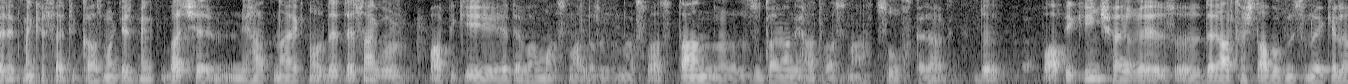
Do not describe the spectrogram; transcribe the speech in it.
բերեք մենք էս այդի կազմակերպենք, բայց չէ, մի հատ նայեք նոր դե տեսանք, որ պապիկի հետևամասն է լրիվ վնասված, տան զուգարանի հատվածն է, ծուխ կրակ, դե Պապիկ ինչ ա եղել, դե արդեն շտաբօգնությունը եկել է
